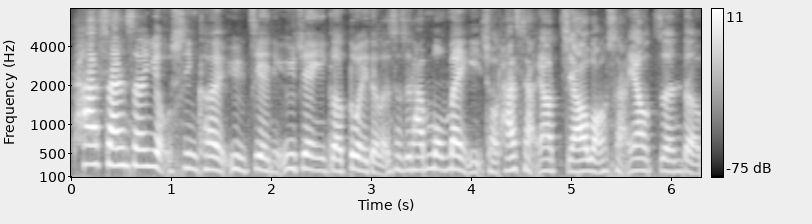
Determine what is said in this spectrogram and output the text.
他三生有幸可以遇见你，遇见一个对的人，甚至他梦寐以求，他想要交往，想要真的。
